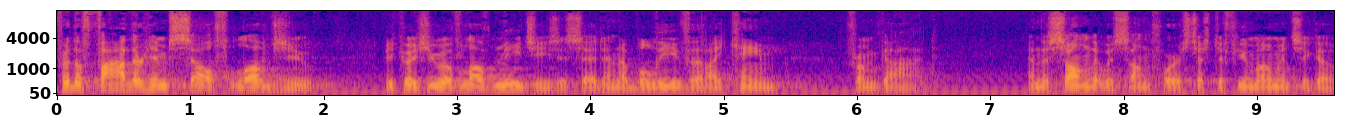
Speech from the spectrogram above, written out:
For the Father himself loves you because you have loved me, Jesus said, and I believe that I came from God. And the song that was sung for us just a few moments ago.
